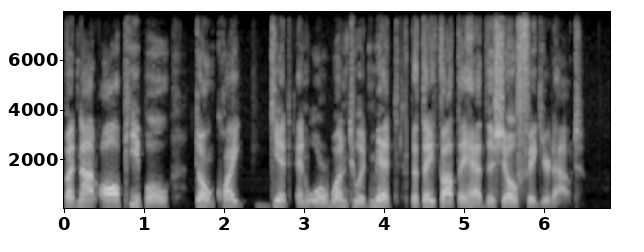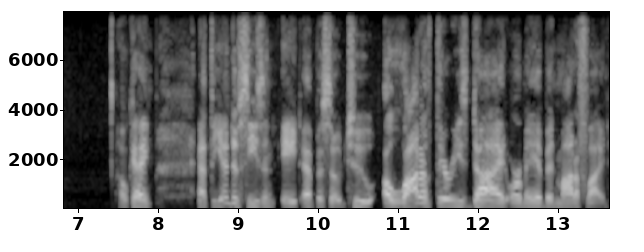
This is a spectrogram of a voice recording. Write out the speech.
but not all people don't quite get and or want to admit that they thought they had the show figured out. Okay? At the end of season 8, episode 2, a lot of theories died or may have been modified,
